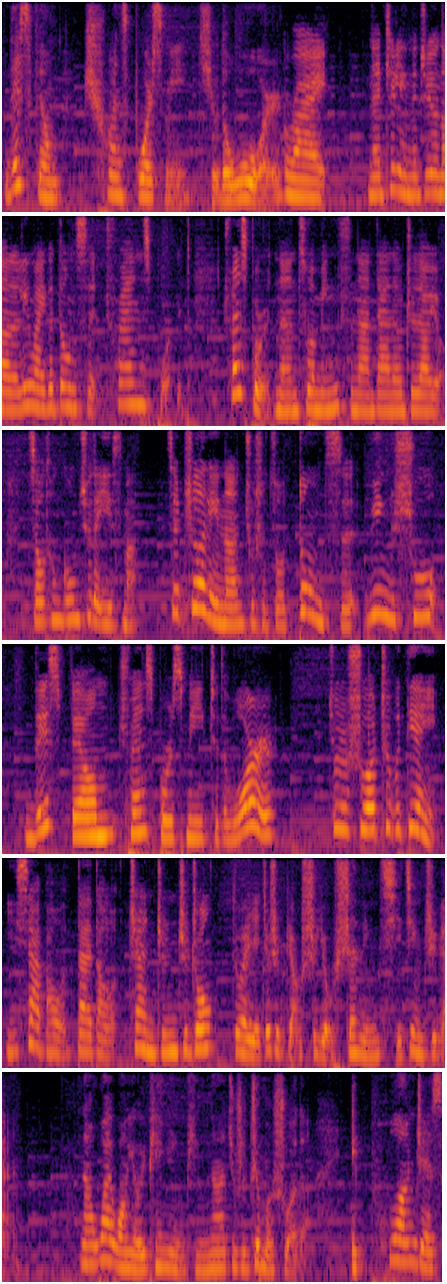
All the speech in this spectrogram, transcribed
this film transports me to the war。Right，那这里呢就用到了另外一个动词 transport。transport 呢做名词呢，大家都知道有交通工具的意思嘛，在这里呢就是做动词运输。This film transports me to the war，就是说这部电影一下把我带到了战争之中。对，也就是表示有身临其境之感。那外网有一篇影评呢，就是这么说的 ：It plunges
